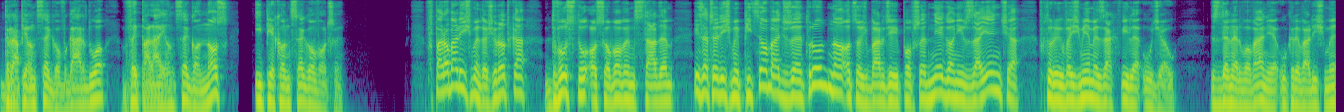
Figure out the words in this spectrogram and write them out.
drapiącego w gardło, wypalającego nos i piekącego w oczy. Wparowaliśmy do środka dwustuosobowym stadem i zaczęliśmy picować, że trudno o coś bardziej powszedniego niż zajęcia, w których weźmiemy za chwilę udział. Zdenerwowanie ukrywaliśmy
